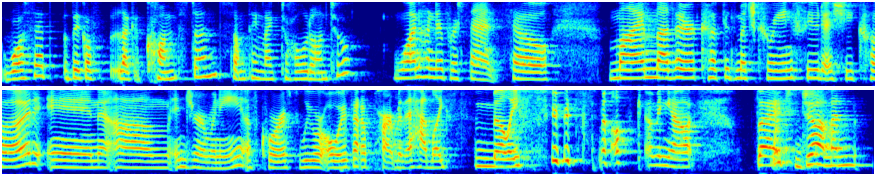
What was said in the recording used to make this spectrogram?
was that a bit of like a constant, something like to hold on to? One hundred percent. So my mother cooked as much Korean food as she could in um, in Germany. Of course, we were always that apartment that had like smelly food smells coming out. But which German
